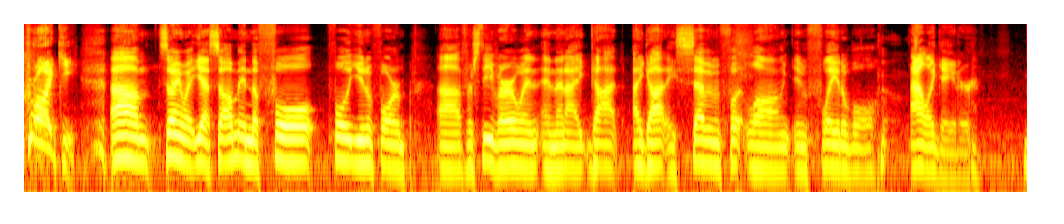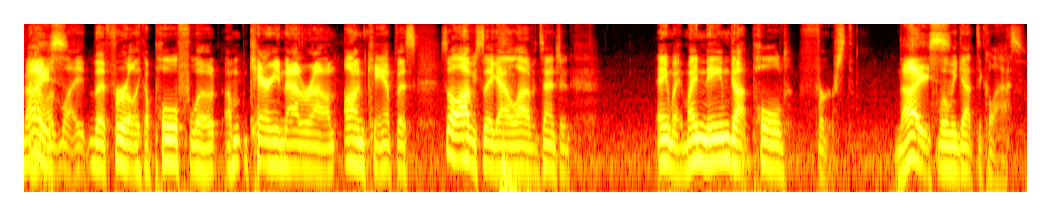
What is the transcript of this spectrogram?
Crikey. Um, so anyway, yeah. So I'm in the full full uniform uh, for Steve Irwin, and then I got I got a seven foot long inflatable alligator. And I was Nice. like that for like a pull float. I'm carrying that around on campus. So obviously I got a lot of attention. Anyway, my name got pulled first Nice. when we got to class.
